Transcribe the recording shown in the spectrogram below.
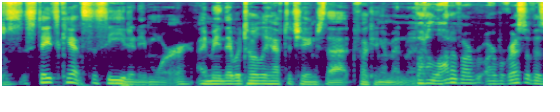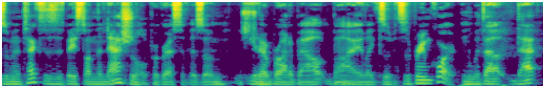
states can't secede anymore. I mean, they would totally have to change that fucking amendment. But a lot of our, our progressivism in Texas is based on the national progressivism, That's you true. know, brought about mm-hmm. by like the Supreme Court. And without that,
